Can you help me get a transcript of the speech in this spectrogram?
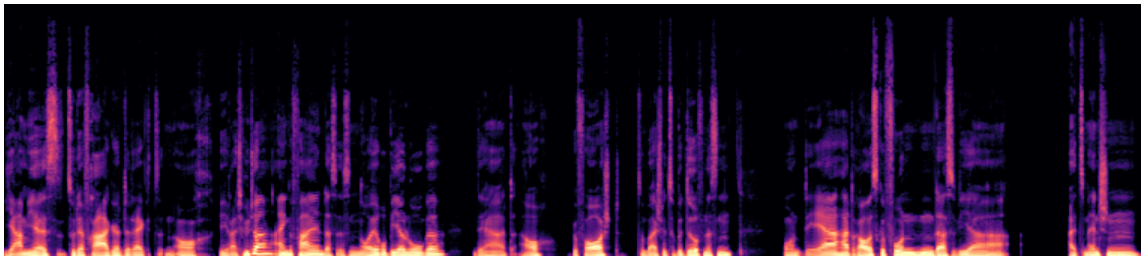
Ja, mir ist zu der Frage direkt noch Gerhard Hüther eingefallen. Das ist ein Neurobiologe, der hat auch geforscht, zum Beispiel zu Bedürfnissen. Und der hat herausgefunden, dass wir als Menschen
